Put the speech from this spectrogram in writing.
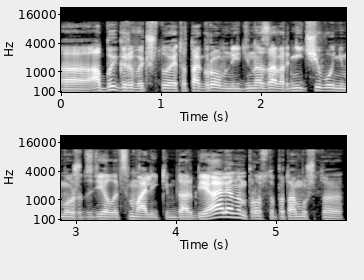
а, обыгрывать, что этот огромный динозавр ничего не может сделать с маленьким Дарби Алленом, просто потому что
